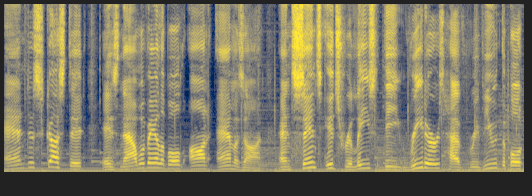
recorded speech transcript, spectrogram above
and Disgusted, is now available on Amazon. And since its release, the readers have reviewed the book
